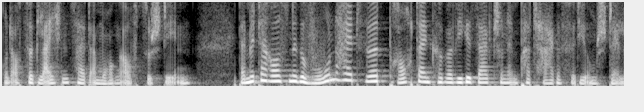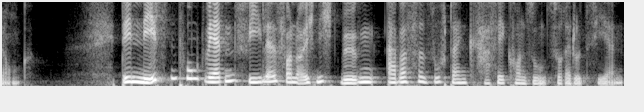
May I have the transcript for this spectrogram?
und auch zur gleichen Zeit am Morgen aufzustehen. Damit daraus eine Gewohnheit wird, braucht dein Körper, wie gesagt, schon ein paar Tage für die Umstellung. Den nächsten Punkt werden viele von euch nicht mögen, aber versuch deinen Kaffeekonsum zu reduzieren.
